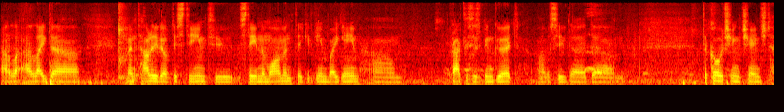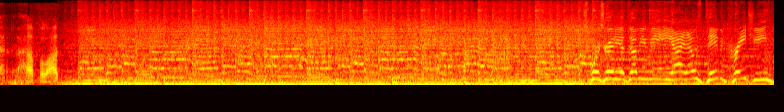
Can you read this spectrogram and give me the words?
I, li- I like the mentality of this team to stay in the moment, take it game by game. Um, practice has been good. Obviously, the the, um, the coaching changed help a lot. Sports Radio WEEI. That was David Krejci.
